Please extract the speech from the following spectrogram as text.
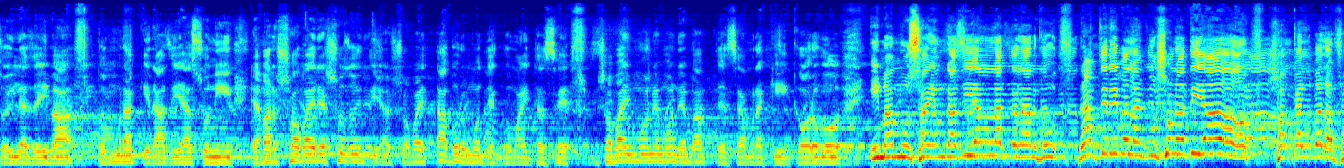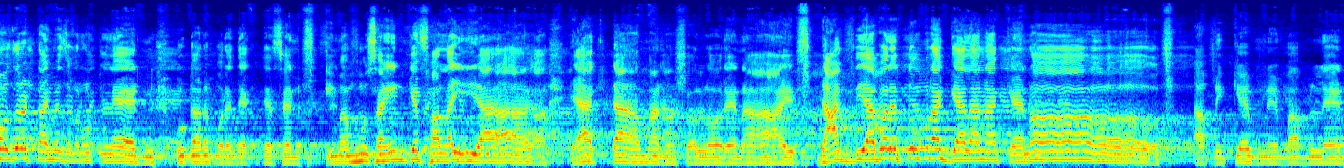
চইলা যাইবা। তোমরা কি রাজি আসনি? এবার সবাইরে সুযোগ দিয়া সবাই তাবুর মধ্যে ঘুমাইতেছে। সবাই মনে মনে ভাবতেছে, আমরা কি করব? ইমাম হুসাইন রাজি আল্লাহ তালানকু রাত্রি বেলা ঘোষণা দিয়া সকালবেলা ফজরের টাইমে যখন উঠলেন, উঠার পরে দেখতেছেন ইমাম হুসাইনকে ফালাইয়া একটা মানুষ লড়ে নাই। ডাক দিয়া বলে, তোমরা গেলা না কেন? আপনি কেমনে ভাবলেন?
